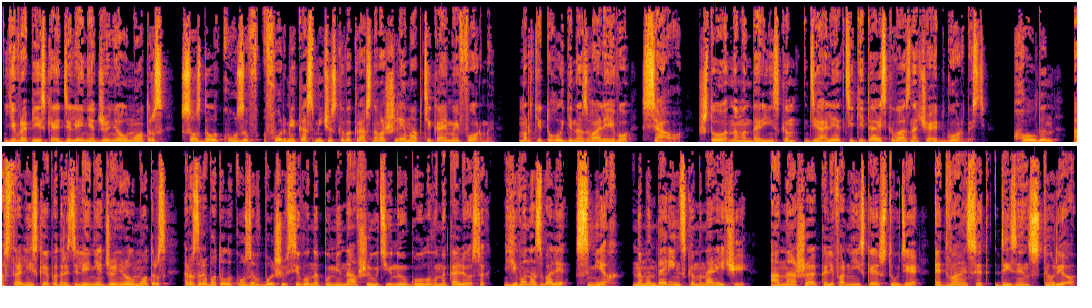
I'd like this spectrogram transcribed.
Европейское отделение General Motors создало кузов в форме космического красного шлема обтекаемой формы. Маркетологи назвали его «сяо», что на мандаринском диалекте китайского означает «гордость». Холден, австралийское подразделение General Motors, разработало кузов больше всего напоминавший утиную голову на колесах. Его назвали «смех» на мандаринском наречии, а наша калифорнийская студия Advanced Design Studio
